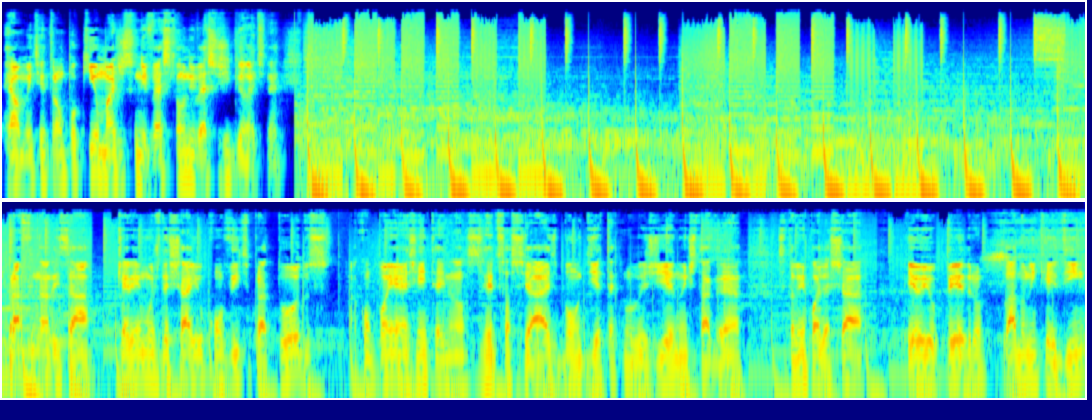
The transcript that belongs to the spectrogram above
realmente entrar um pouquinho mais nesse universo, que é um universo gigante. Né? Para finalizar, queremos deixar aí o convite para todos. Acompanhe a gente aí nas nossas redes sociais, Bom Dia Tecnologia no Instagram. Você também pode achar eu e o Pedro lá no LinkedIn,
